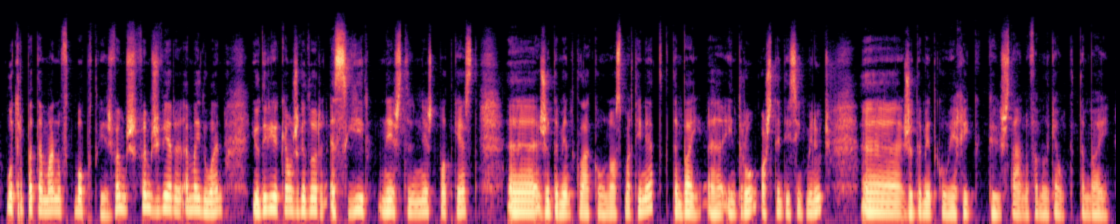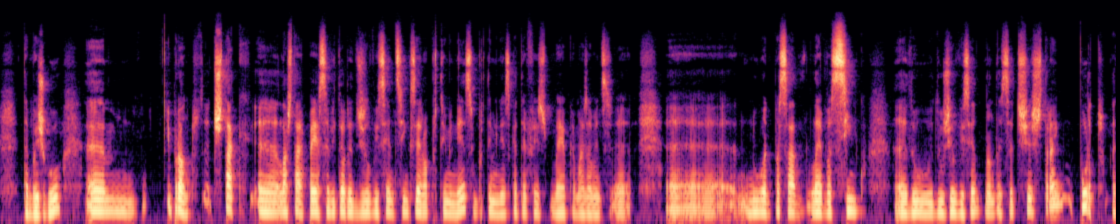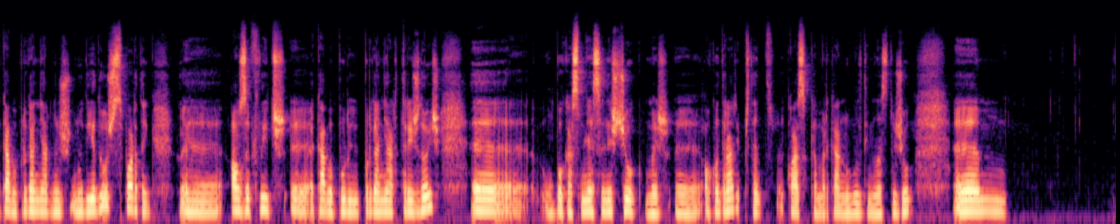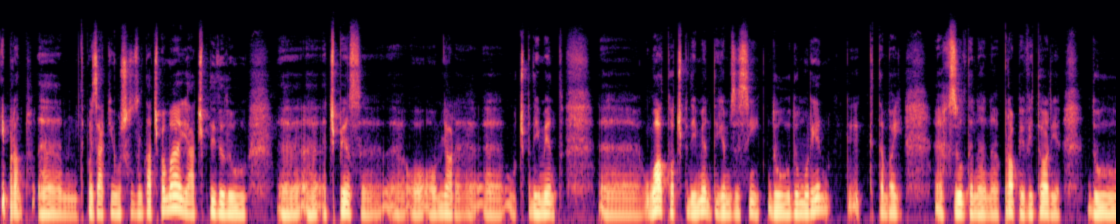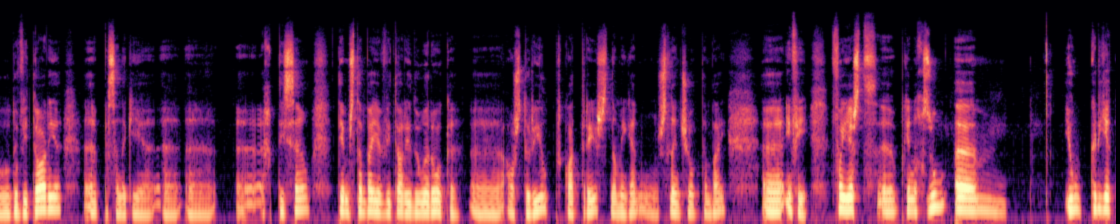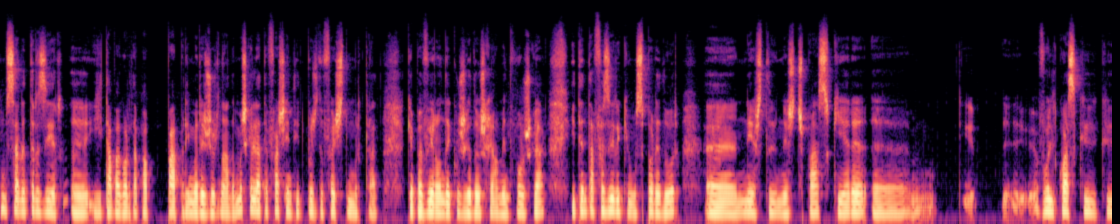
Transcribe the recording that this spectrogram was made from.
outro patamar no futebol português. Vamos, vamos ver a meio do ano. Eu diria que é um jogador a seguir neste, neste podcast, uh, juntamente, claro, com o nosso Martinete, que também uh, entrou aos 75 minutos, uh, juntamente com o Henrique, que está no Famalicão, que também, também jogou. Um, e pronto, destaque, uh, lá está, para essa vitória de Gil Vicente 5-0 ao Portimonense, o Portimonense que até fez uma época mais ou menos uh, uh, no ano passado leva 5 do, do Gil Vicente, não deixa de ser estranho. Porto acaba por ganhar no, no dia de hoje, Sporting aos aflitos acaba por, por ganhar 3-2, um pouco à semelhança deste jogo, mas ao contrário, portanto quase que a marcar no último lance do jogo. Um, e pronto, um, depois há aqui uns resultados para meio, há a despedida do. Uh, a, a, dispensa, uh, ou, ou, melhor, uh, o despedimento, o auto-despedimento, digamos assim, do, do Moreno, que, que também resulta na, na, própria vitória do, do Vitória, passando aqui a, a, a, repetição. Temos também a vitória do Aroca ao Estoril, por 4-3, se não me engano, um excelente jogo também. Uh, enfim, foi este uh, pequeno resumo. Um, eu queria começar a trazer, uh, e estava agora para, para a primeira jornada, mas calhar até faz sentido depois do fecho de mercado, que é para ver onde é que os jogadores realmente vão jogar e tentar fazer aqui um separador neste, neste espaço que era vou-lhe quase que, que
